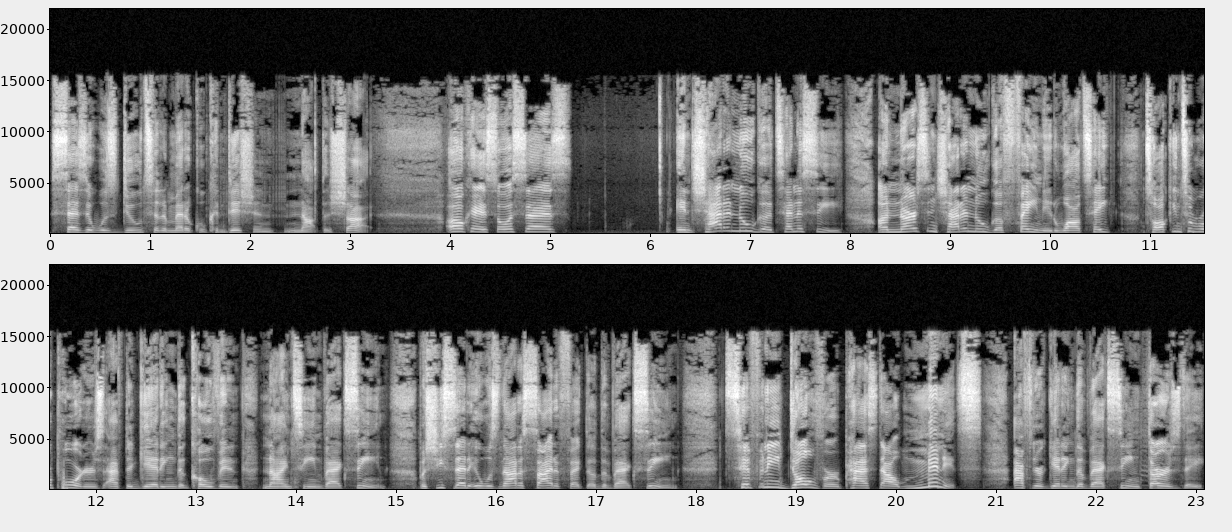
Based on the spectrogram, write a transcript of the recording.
says it was due to the medical condition, not the shot. Okay, so it says in Chattanooga, Tennessee, a nurse in Chattanooga fainted while take, talking to reporters after getting the COVID 19 vaccine. But she said it was not a side effect of the vaccine. Tiffany Dover passed out minutes after getting the vaccine Thursday.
